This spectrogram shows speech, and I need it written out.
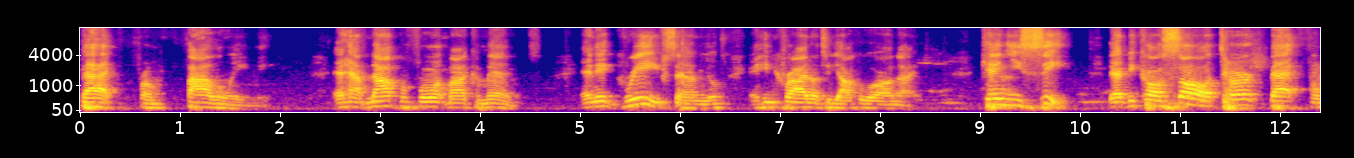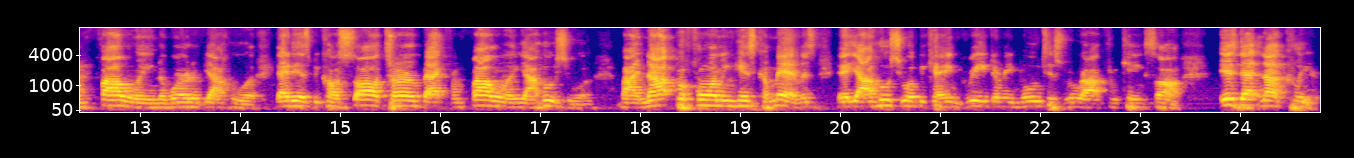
back from following me, and have not performed my commandments. And it grieved Samuel, and he cried unto Yahweh all night. Can ye see that because Saul turned back from following the word of Yahuwah, that is because Saul turned back from following Yahushua by not performing his commandments, that Yahushua became grieved and removed his ruach from King Saul. Is that not clear?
